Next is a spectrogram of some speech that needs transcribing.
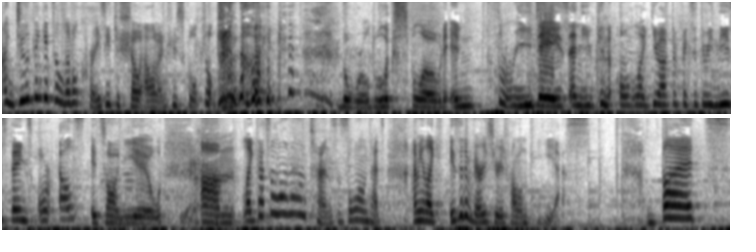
I do think it's a little crazy to show elementary school children like the world will explode in three days, and you can oh, like you have to fix it doing these things, or else it's on you. Yeah. Um, like that's a little intense. It's a little intense. I mean, like, is it a very serious problem? Yes, but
